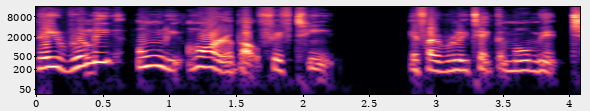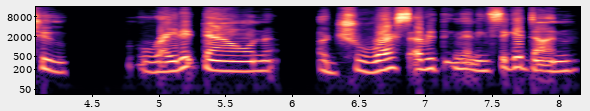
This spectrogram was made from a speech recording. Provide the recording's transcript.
they really only are about 15 if I really take the moment to write it down, address everything that needs to get done,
